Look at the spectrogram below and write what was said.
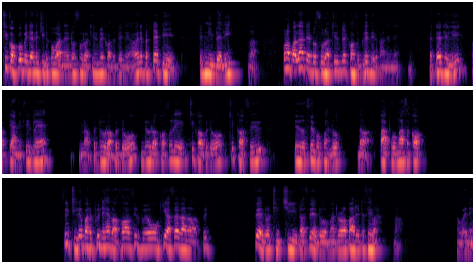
တိကောကိုပဲတဲ့နေချီတပူပါနေတော့ဆိုတော့ feasibility possibility နေအဝနေပတက်တီတနီဘလေလီနော် ကိုတော့ပလာတဲ့တို့ဆိုတာ display possibility တပါနေနေပတက်တယ်လီပပြနေစီကလေနော်ပဒူရပဒိုဒူရကောဆူလေချီကောပဒိုချီကောဆူဒီလိုဆူကောကွာလို့တော့ပါဖိုမာစကောဆွတီလေပါတဖွနေဟဲ့တော့ဆောဆွတီဘောကီအဆက်ကနာဆွဖဲတို့တီချီတော့ဆွဲတို့မတော်ပါတဲ့တသေးပါနော်ဟိုဘယ်နေ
